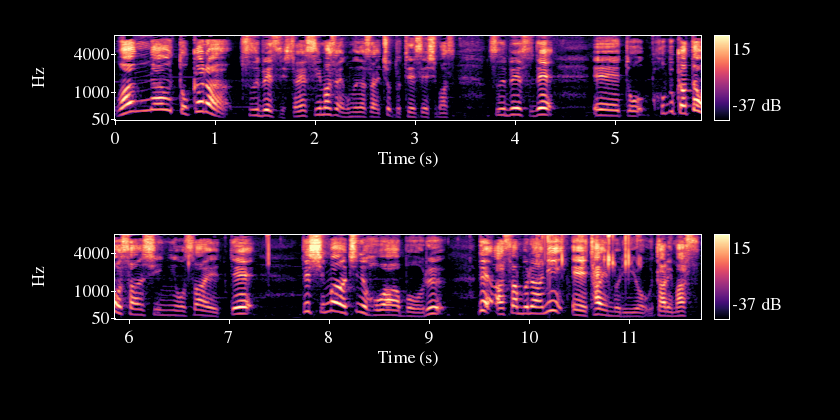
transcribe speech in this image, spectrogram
ワンアウトからツーベースでしたね。すいません。ごめんなさい。ちょっと訂正します。ツーベースで、えっ、ー、と、小深田を三振に抑えて、で、島内にフォアボール、で、浅村に、えー、タイムリーを打たれます。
